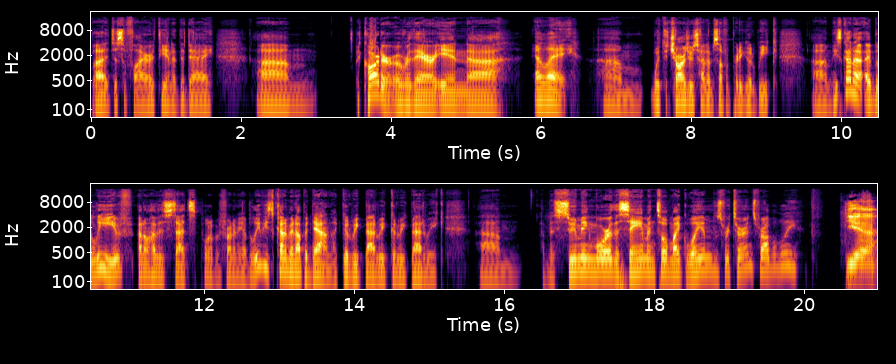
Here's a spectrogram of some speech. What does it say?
but just a flyer at the end of the day. Um, Carter over there in uh, L.A. Um, with the Chargers had himself a pretty good week. Um, he's kind of, I believe, I don't have his stats pulled up in front of me. I believe he's kind of been up and down, like good week, bad week, good week, bad week. Um, I'm assuming more of the same until Mike Williams returns, probably. Yeah,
